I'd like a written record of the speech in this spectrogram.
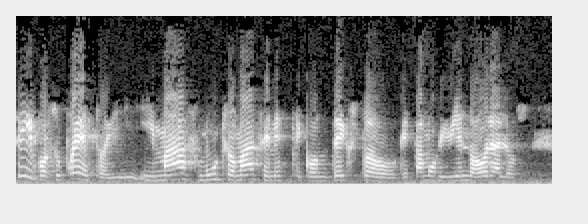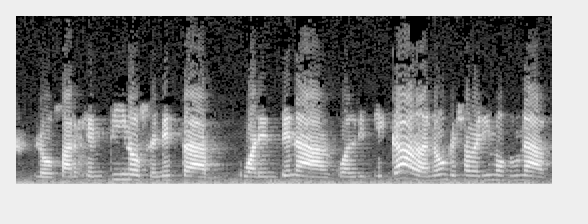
Sí, por supuesto, y, más, mucho más en este contexto que estamos viviendo ahora los, los argentinos en esta cuarentena cuadriplicada, ¿no? Que ya venimos de una,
